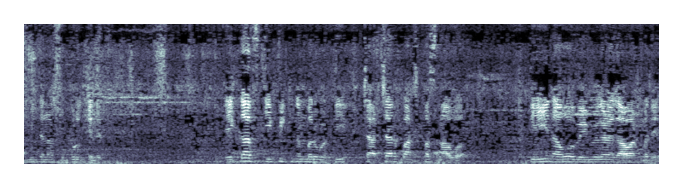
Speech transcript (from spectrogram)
आम्ही त्यांना सुपूर्द केलेत. एकाच इपिक नंबरवरती चार चार पाच पाच नावं तीही नावं वेगवेगळ्या गावांमध्ये.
